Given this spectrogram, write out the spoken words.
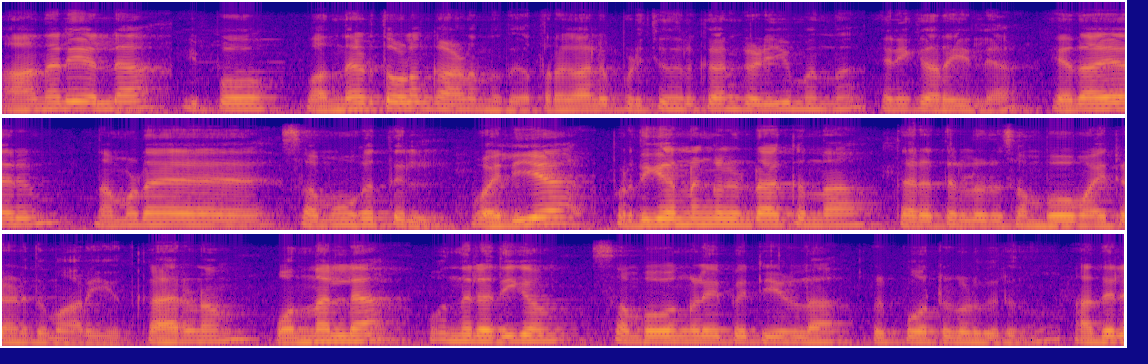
ആ നിലയല്ല ഇപ്പോൾ വന്നിടത്തോളം കാണുന്നത്. എത്ര കാലം പിടിച്ചു നിൽക്കാൻ കഴിയുമെന്ന് എനിക്കറിയില്ല. ഏതായാലും നമ്മുടെ സമൂഹത്തിൽ വലിയ പ്രതികരണങ്ങൾ ഉണ്ടാക്കുന്ന തരത്തിലുള്ളൊരു സംഭവമായിട്ടാണ് ഇത് മാറിയത്. കാരണം ഒന്നല്ല ഒന്നിലധികം സംഭവങ്ങളെ പറ്റിയുള്ള റിപ്പോർട്ടുകൾ വരുന്നു. അതിൽ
